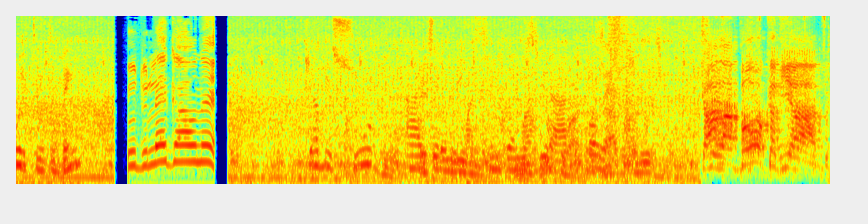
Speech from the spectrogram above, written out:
Oi, tudo bem? Tudo legal, né? Que absurdo. Ai, Estamos Felipe, mais cinco anos virado, colega. Cala a boca, viado!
